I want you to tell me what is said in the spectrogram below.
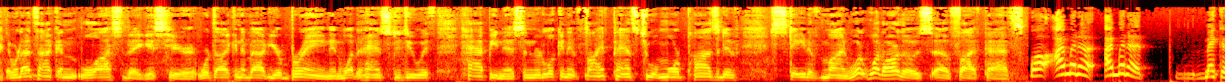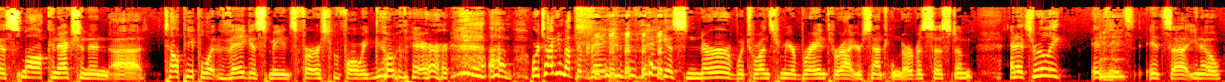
and we're not talking Las Vegas here. We're talking about your brain and what it has to do with happiness, and we're looking at five paths to a more positive state of mind. What what are those uh, five paths? Well, I'm gonna I'm gonna make a small connection and uh, tell people what Vegas means first before we go there. Um, we're talking about the, Ve- the vagus nerve, which runs from your brain throughout your central nervous system, and it's really it's it's, it's uh, you know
